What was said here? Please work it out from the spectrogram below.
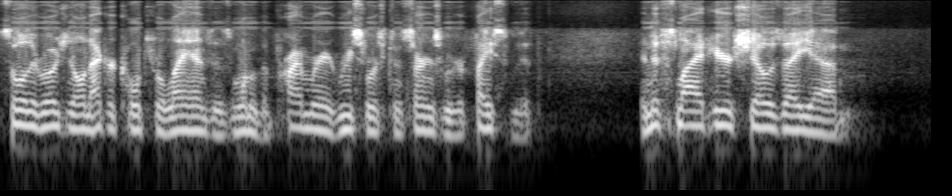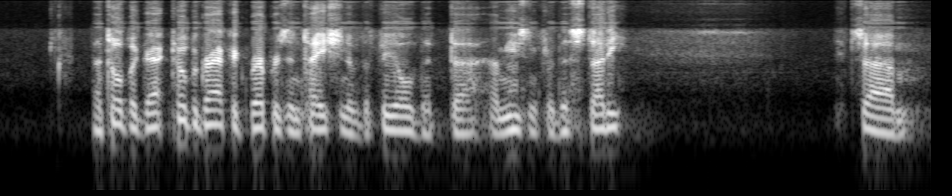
soil erosion on agricultural lands is one of the primary resource concerns we are faced with. And this slide here shows a, um, a topogra- topographic representation of the field that uh, I'm using for this study. It's, um,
